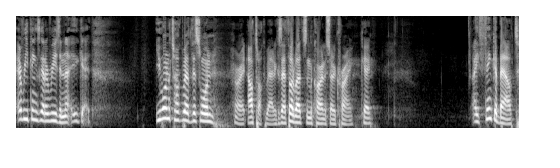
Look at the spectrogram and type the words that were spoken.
Everything's got a reason. You want to talk about this one? All right, I'll talk about it because I thought about this in the car and I started crying. Okay. I think about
